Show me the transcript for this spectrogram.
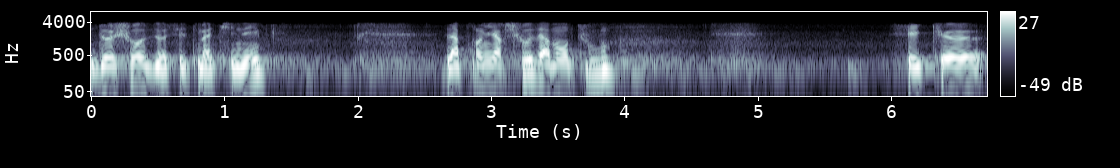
Deux choses de cette matinée. La première chose, avant tout, c'est que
